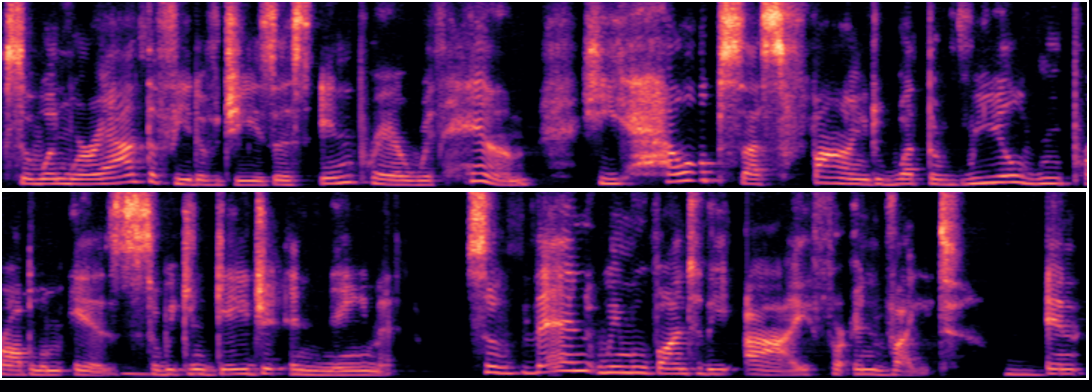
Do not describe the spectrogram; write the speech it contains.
So when we're at the feet of Jesus in prayer with him, he helps us find what the real root problem is so we can gauge it and name it. So then we move on to the I for invite. Mm. And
